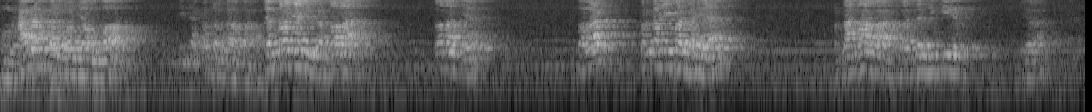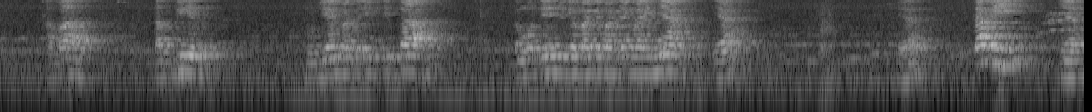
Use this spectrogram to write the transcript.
mengharapkan wajah Allah, tidak akan apa. Contohnya juga sholat, sholat ya. Sholat perkara ibadah ya. Pertama apa? Baca zikir, ya apa takbir kemudian baca istiftah kemudian juga baca-baca yang lainnya ya ya tapi ya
